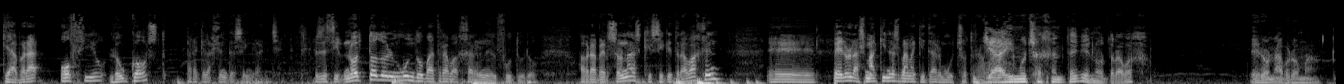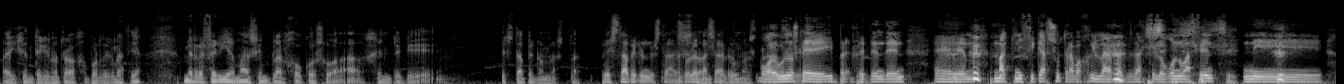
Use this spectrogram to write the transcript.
que habrá ocio low cost para que la gente se enganche. Es decir, no todo el mundo va a trabajar en el futuro. Habrá personas que sí que trabajen, eh, pero las máquinas van a quitar mucho trabajo. Ya hay mucha gente que no trabaja. Era una broma. Hay gente que no trabaja, por desgracia. Me refería más en plan jocoso a gente que está pero no está. Está, pero no está, suele pasar, pero ¿no? no está, o algunos sí, que sí. pre- pretenden eh, magnificar su trabajo y la verdad es que luego no hacen sí. ni, ni,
